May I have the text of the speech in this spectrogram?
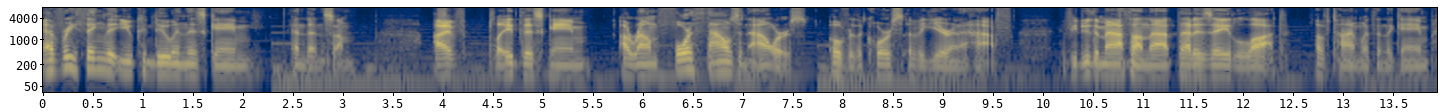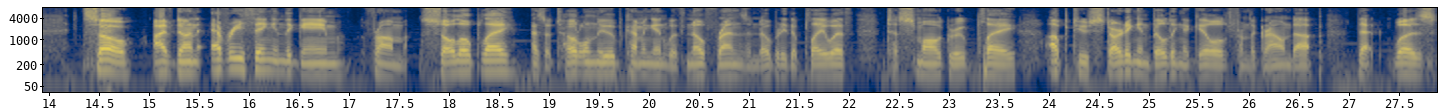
everything that you can do in this game and then some. I've played this game around 4,000 hours over the course of a year and a half. If you do the math on that, that is a lot of time within the game. So, I've done everything in the game from solo play as a total noob coming in with no friends and nobody to play with, to small group play, up to starting and building a guild from the ground up that was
